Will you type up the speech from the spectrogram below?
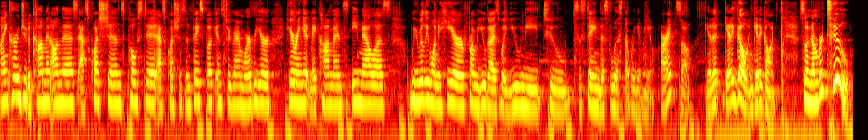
I encourage you to comment on this, ask questions, post it, ask questions in Facebook, Instagram, wherever you're hearing it, make comments, email us. We really want to hear from you guys what you need to sustain this list that we're giving you. All right, so Get it, get it going, get it going. So number two,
